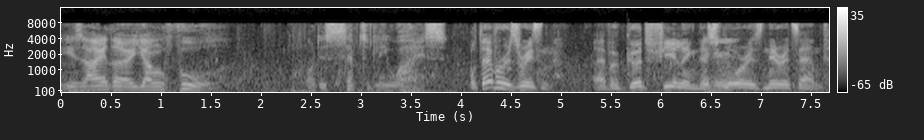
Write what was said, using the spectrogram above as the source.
He is either a young fool or deceptively wise. Whatever his reason, I have a good feeling this Mhm. war is near its end.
